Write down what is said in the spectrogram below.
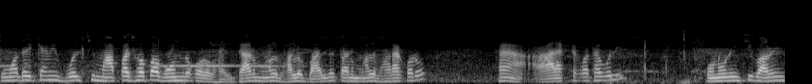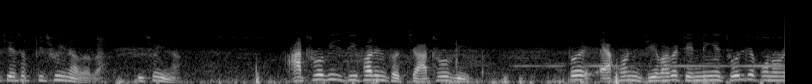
তোমাদেরকে আমি বলছি, মাপা ঝপা বন্ধ করো ভাই। যার মাল ভালো বাজবে, তার মাল ভাড়া করো। হ্যাঁ আর একটা কথা বলি, পনেরো ইঞ্চি, বারো ইঞ্চি এসব কিছুই না দাদা, কিছুই না। আঠেরো বিশ ডিফারেন্স হচ্ছে, আঠেরো বিশ। তো এখন যেভাবে ট্রেন্ডিংয়ে চলছে পনেরো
